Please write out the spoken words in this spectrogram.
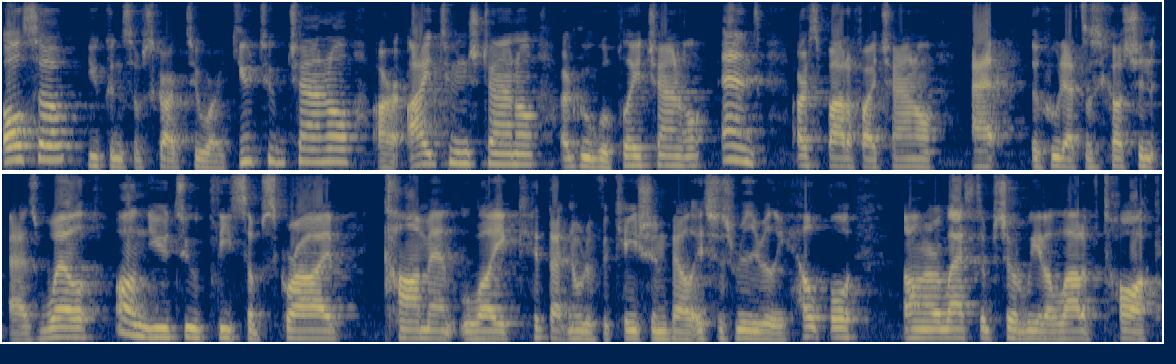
also, you can subscribe to our YouTube channel, our iTunes channel, our Google Play channel, and our Spotify channel at the Who Dat Discussion as well. On YouTube, please subscribe, comment, like, hit that notification bell. It's just really, really helpful. On our last episode, we had a lot of talk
